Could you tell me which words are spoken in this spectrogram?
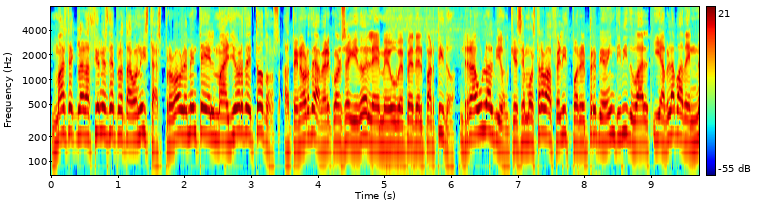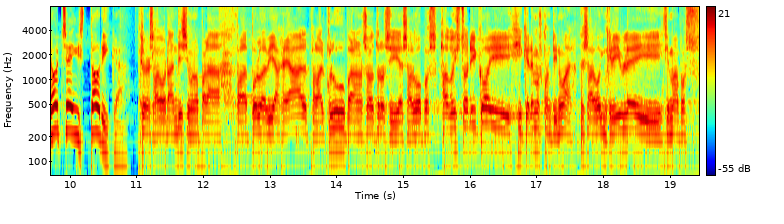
Más declaraciones de protagonistas, probablemente el mayor de todos, a tenor de haber conseguido el MVP del partido. Raúl Albiol, que se mostraba feliz por el premio individual y hablaba de noche histórica. Creo que es algo grandísimo ¿no? para, para el pueblo de Villarreal, para el club, para nosotros y es algo, pues, algo histórico y, y queremos continuar. Es algo increíble y encima pues,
